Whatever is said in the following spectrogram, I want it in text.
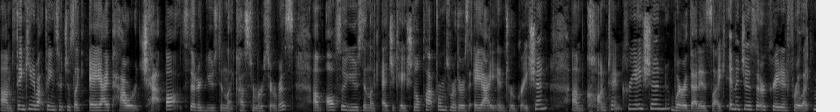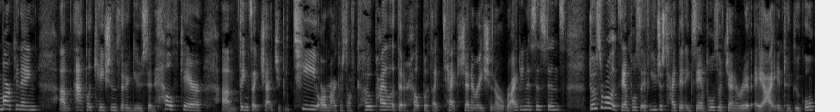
Um, thinking about things such as like AI powered chatbots that are used in like customer service, um, also used in like educational platforms where there's AI integration, um, content creation where that is like images that are created for like marketing, um, applications that are used in healthcare, um, things like ChatGPT or Microsoft Copilot that are help with like text generation or writing assistance. Those are all examples. If you just type in examples of generative AI into Google,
